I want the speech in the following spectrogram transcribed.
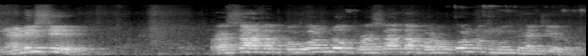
ನೆನೆಸಿ. ಪ್ರಸಾದ ತಗೊಂಡು ಪ್ರಸಾದ ಪಡ್ಕೊಂಡು ಮುಂದೆ ಹೆಜ್ಜೆ ಇಡ್ಬೇಕು.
